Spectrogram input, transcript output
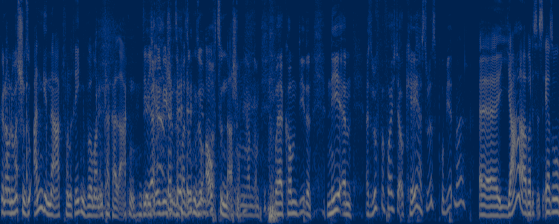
Genau, und du wirst schon so angenagt von Regenwürmern und Kakerlaken, die dich irgendwie schon so versuchen, so Genau. aufzunaschen. Woher kommen die denn? Nee, ähm, also Luftbefeuchter, okay. Hast du das probiert mal? Äh, ja, aber das ist eher so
